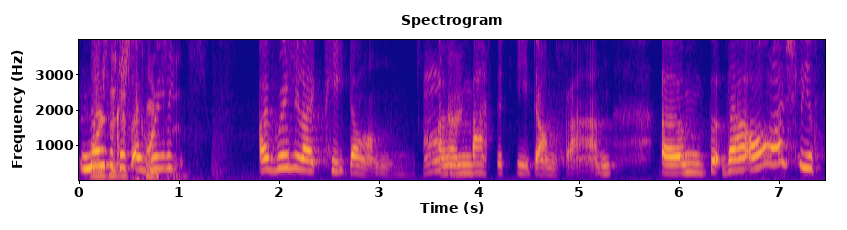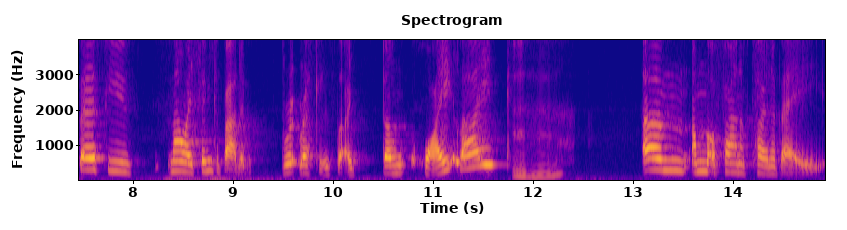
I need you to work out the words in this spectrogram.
No, or is it because just I really. I really like Pete Dunne. Oh, I'm a massive Pete Dunne fan. Um, but there are actually a fair few, now I think about it, Brit wrestlers that I don't quite like. Mm-hmm. Um, I'm not a fan of Tyler Bate.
